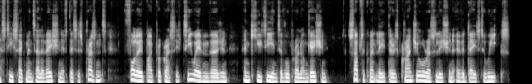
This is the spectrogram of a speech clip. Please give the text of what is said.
ST segment elevation if this is present, followed by progressive T wave inversion and QT interval prolongation. Subsequently, there is gradual resolution over days to weeks.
